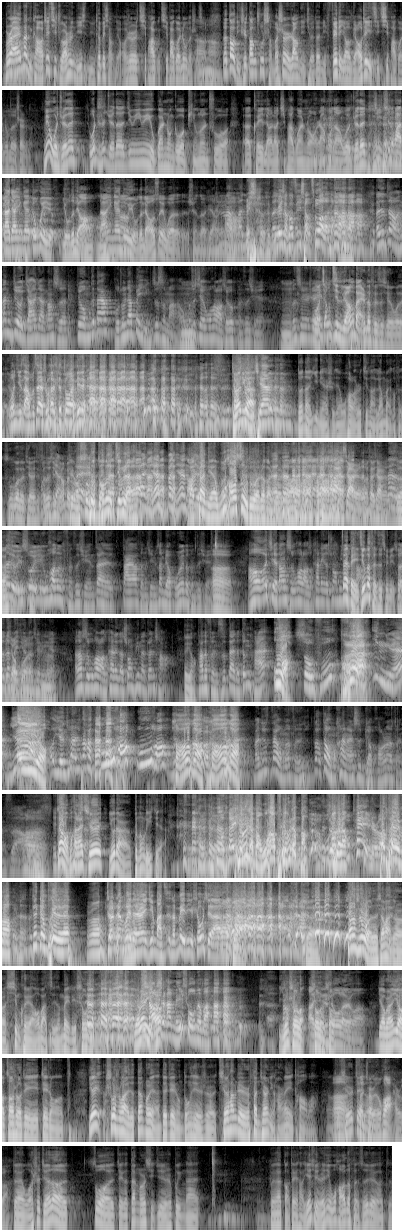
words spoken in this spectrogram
不是，哎，那你看啊，这期主要是你你特别想聊，就是奇葩奇葩观众的事情。啊那到底是当初什么事儿让你觉得你非得要聊这一期奇葩观众的事儿呢？没有，我觉得我只是觉得，因为因为有观众给我评论出，呃，可以聊聊奇葩观众，然后呢，我觉得这一期的话，大家应该都会有 的聊大家应该都有的聊，所以我选择这样的。那那，啊没想到你没想到自己想错了吧？那就 这样吧，那你就讲一讲当时，就我们跟大家补充一下背景知识嘛。我们之前吴浩老师有个粉丝群，嗯我将近两百人的粉丝群，我的天！我你咋不再说多一点？将近五千，短短一年时间，吴昊老师积攒了两百个粉丝，我的天，粉丝群两百这种速度多么的惊人啊！半年，半年啊，半年吴昊速度啊，这可是是吧？太吓人了，太吓人了。对那有一说一，吴昊那个粉丝群在大家粉丝群里算比较活跃的粉丝群。嗯，然后，而且当时吴昊老师开了一个双拼，在北京，的粉丝群里算呃，比较在北京火的的粉丝群里面，啊，当时吴昊老师开了一个双拼的专场，哎呦，他的粉丝带着灯牌、哇，手幅、哇，应援，哎呦，哦，演出来就大喊吴豪，吴豪，好好好好，反正就是在我们粉丝，在在我们看来是比较狂热的粉丝，然后嗯。在我们看来，其实有点不能理解，我可以。凭什么？吴豪凭什么？是不是？吴豪他不配是吧？他？配吗？真正配的人是吧？真正配的人已经把自己的魅力收起来了。对，当时我的想法就是，幸亏啊，我把自己的魅力收了点，要不然你以后当时还没收呢吧？已经收了，啊，收了，收了，是吗？要不然又要遭受这一这种。因为说实话，就单口演员对这种东西是，其实他们这是饭圈女孩那一套嘛。就，其实这个饭圈文化是吧？对，我是觉得做这个单口喜剧是不应该，不应该搞这一套。也许人家吴豪的粉丝这个就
